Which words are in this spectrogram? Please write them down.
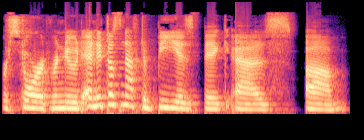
restored, renewed, and it doesn't have to be as big as um,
